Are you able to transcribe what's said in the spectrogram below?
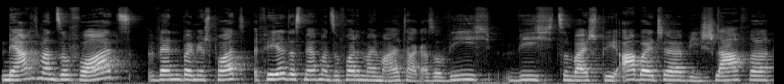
merkt man sofort, wenn bei mir Sport fehlt, das merkt man sofort in meinem Alltag. Also wie ich, wie ich zum Beispiel arbeite, wie ich schlafe.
